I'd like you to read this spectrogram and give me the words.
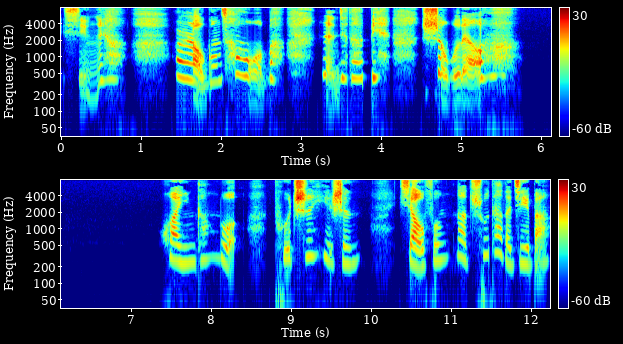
行呀，二老公操我吧，人家的逼受不了了。”话音刚落。扑哧一声，小风那粗大的鸡巴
